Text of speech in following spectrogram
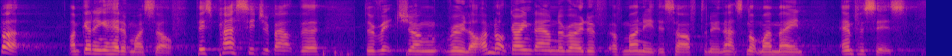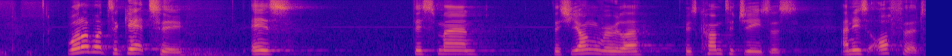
But i'm getting ahead of myself. This passage about the the rich young ruler i'm not going down the road of, of money this afternoon. That's not my main emphasis. What i want to get to is this man this young ruler who's come to jesus and is offered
